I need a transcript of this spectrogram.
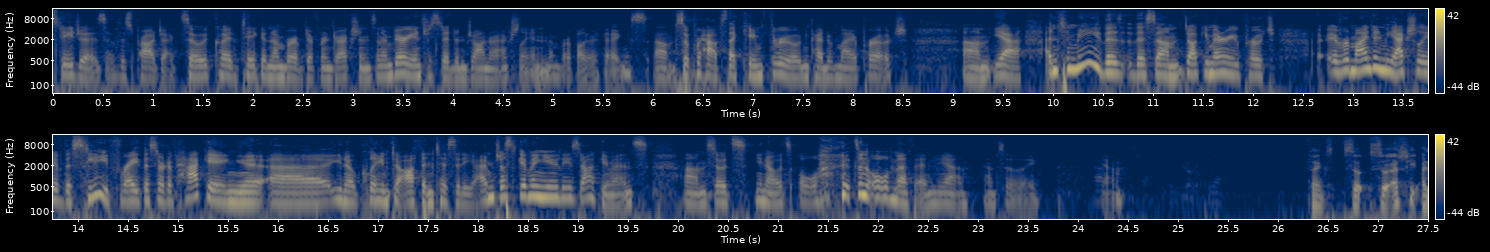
stages of this project so it could take a number of different directions and i'm very interested in genre actually and a number of other things um, so perhaps that came through in kind of my approach um, yeah and to me this, this um, documentary approach it reminded me actually of the sleeve, right? The sort of hacking, uh, you know, claim to authenticity. I'm just giving you these documents, um, so it's, you know, it's old. it's an old method. Yeah, absolutely. Yeah. Thanks. So, so actually, I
